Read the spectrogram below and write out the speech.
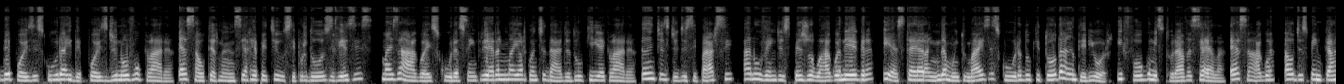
depois escura e depois de novo clara. Essa alternância repetiu-se por 12 vezes, mas a água escura sempre era em maior quantidade do que a clara. Antes de dissipar-se, a nuvem despejou água negra, e esta era ainda muito mais escura do que toda a anterior, e fogo misturava-se a ela. Essa água, ao despencar,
